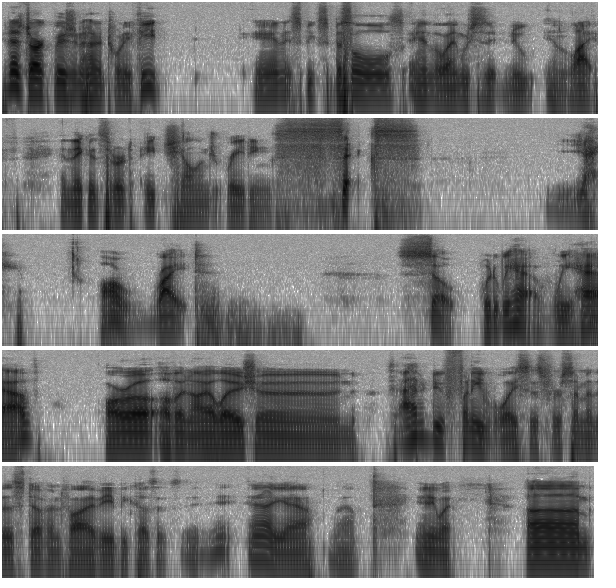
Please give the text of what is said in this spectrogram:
It has dark vision 120 feet, and it speaks abyssals and the languages it knew in life. And they consider it a challenge rating 6. Yay. All right. So, what do we have? We have Aura of Annihilation. I have to do funny voices for some of this stuff in 5e because it's, yeah, yeah, well, anyway. Um,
